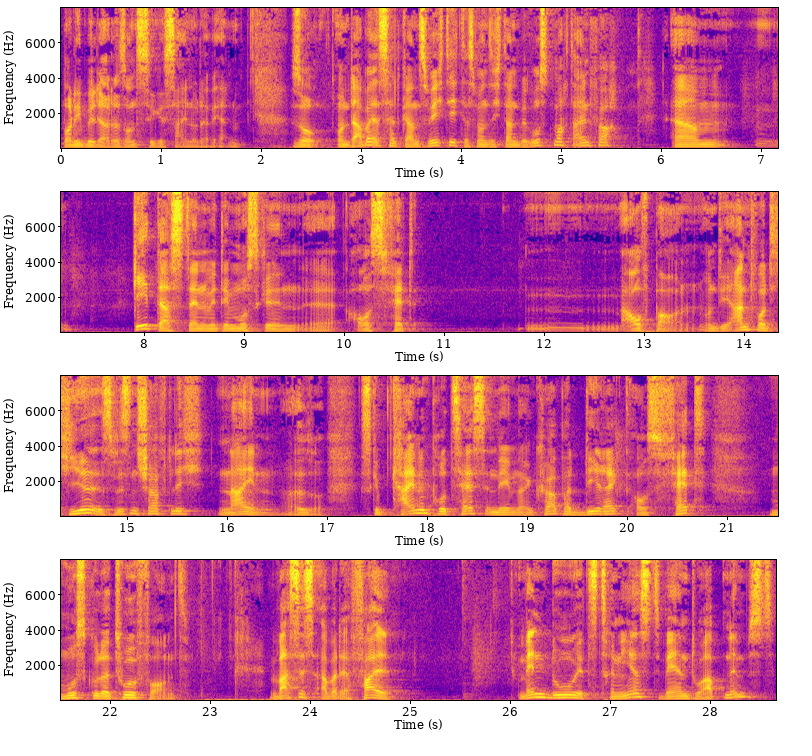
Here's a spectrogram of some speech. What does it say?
Bodybuilder oder sonstiges sein oder werden. So, und dabei ist halt ganz wichtig, dass man sich dann bewusst macht einfach, ähm, geht das denn mit den Muskeln äh, aus Fett äh, aufbauen? Und die Antwort hier ist wissenschaftlich nein. Also es gibt keinen Prozess, in dem dein Körper direkt aus Fett Muskulatur formt. Was ist aber der Fall? Wenn du jetzt trainierst, während du abnimmst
